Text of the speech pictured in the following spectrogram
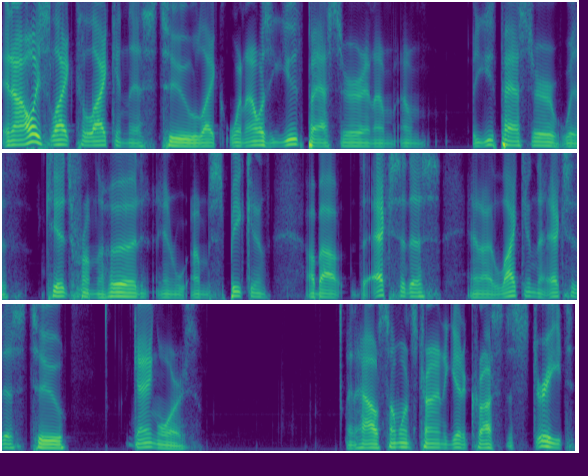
And I always like to liken this to like when I was a youth pastor and I'm I'm a youth pastor with kids from the hood and I'm speaking about the Exodus and I liken the Exodus to gang wars and how someone's trying to get across the street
